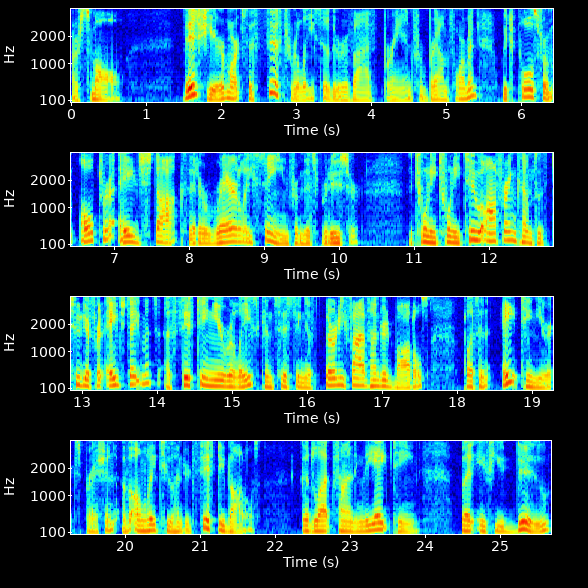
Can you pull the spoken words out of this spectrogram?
are small. This year marks the fifth release of the revived brand from Brown Forman, which pulls from ultra aged stocks that are rarely seen from this producer. The 2022 offering comes with two different age statements a 15 year release consisting of 3,500 bottles, plus an 18 year expression of only 250 bottles. Good luck finding the 18, but if you do,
